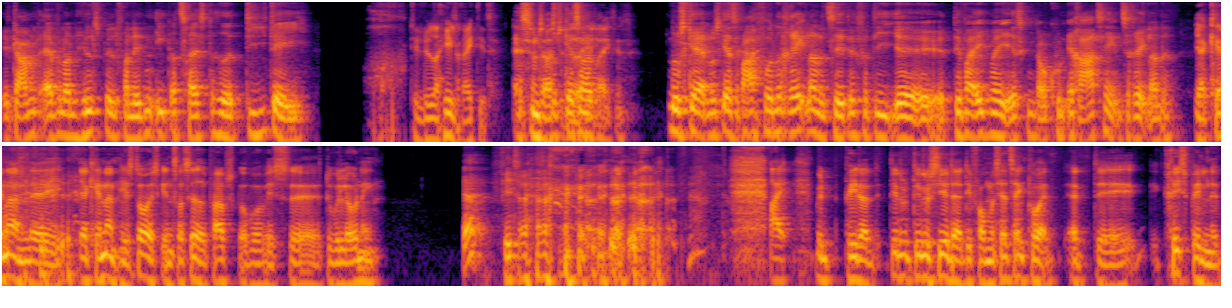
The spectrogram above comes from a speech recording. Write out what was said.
et gammelt Avalon Hill-spil fra 1961, der hedder D-Day. Det lyder helt rigtigt. Jeg synes også, skal det er jeg helt så- rigtigt. Nu skal, jeg, nu skal jeg så bare have fundet reglerne til det, fordi øh, det var ikke med i æsken, der var kun errataen til reglerne. Jeg kender en, øh, jeg kender en historisk interesseret papskubber, hvis øh, du vil låne en. Ja, fedt. Nej, men Peter, det du, det du siger der, det får mig til at tænke på, at, at øh, krigsspillene,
